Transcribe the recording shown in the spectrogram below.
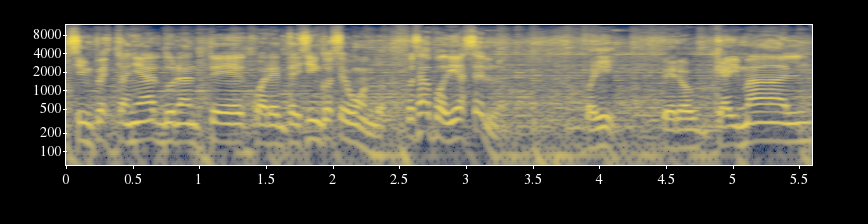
sin pestañear durante 45 segundos. O sea, podía hacerlo, podía, pero que hay mal,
